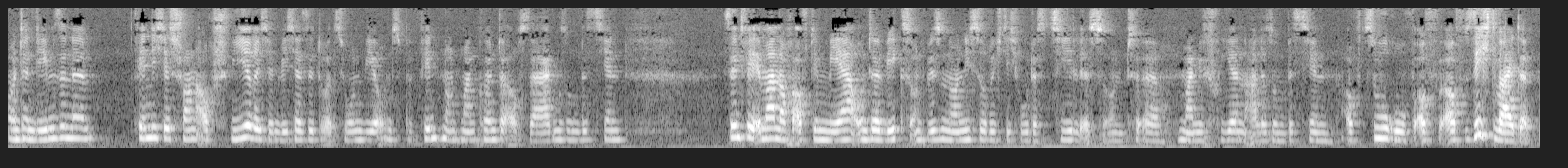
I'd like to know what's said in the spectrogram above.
Und in dem Sinne finde ich es schon auch schwierig, in welcher Situation wir uns befinden. Und man könnte auch sagen, so ein bisschen sind wir immer noch auf dem Meer unterwegs und wissen noch nicht so richtig, wo das Ziel ist und äh, manövrieren alle so ein bisschen auf Zuruf, auf, auf Sichtweite.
